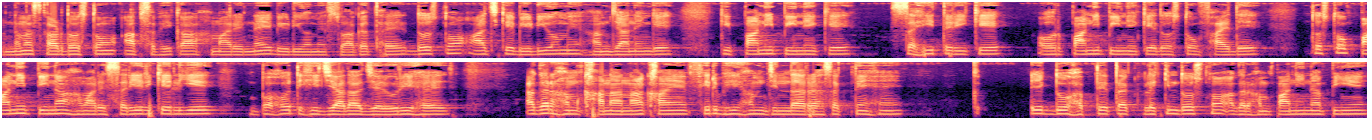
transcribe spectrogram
नमस्कार दोस्तों, आप सभी का हमारे नए वीडियो में स्वागत है। दोस्तों, आज के वीडियो में हम जानेंगे कि पानी पीने के सही तरीके और पानी पीने के दोस्तों फ़ायदे। दोस्तों, पानी पीना हमारे शरीर के लिए बहुत ही ज़्यादा ज़रूरी है। अगर हम खाना ना खाएँ, फिर भी हम ज़िंदा रह सकते हैं। एक दो हफ़्ते तक, लेकिन दोस्तों, अगर हम पानी ना पिएँ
